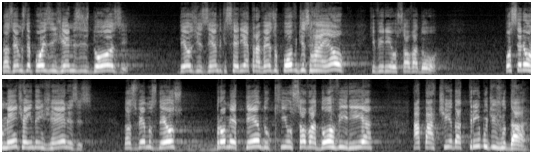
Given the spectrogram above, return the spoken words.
Nós vemos depois em Gênesis 12, Deus dizendo que seria através do povo de Israel que viria o Salvador. Posteriormente, ainda em Gênesis, nós vemos Deus prometendo que o Salvador viria a partir da tribo de Judá.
